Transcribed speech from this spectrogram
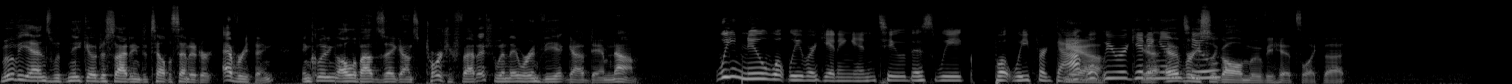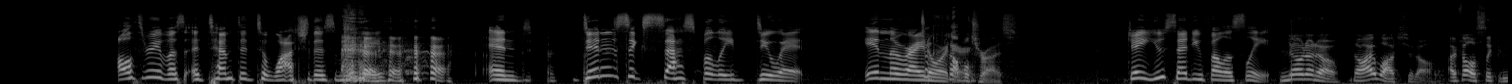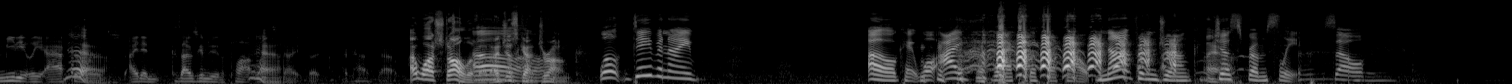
Movie ends with Nico deciding to tell the senator everything, including all about Zagon's torture fetish when they were in Viet Goddamn Nam. We knew what we were getting into this week, but we forgot what we were getting yeah, into. Every Seagal movie hits like that. All three of us attempted to watch this movie and didn't successfully do it in the right Took order. a couple tries. Jay, you said you fell asleep. no, no, no, no. I watched it all. I fell asleep immediately afterwards. I didn't because I was gonna do the plot Yeah. last night, but I passed out. I watched all of it. I just Oh, got okay. drunk. Well, Dave and I. Oh, okay. Well, I whacked the fuck out. Not from drunk, Yeah. just from sleep. So,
